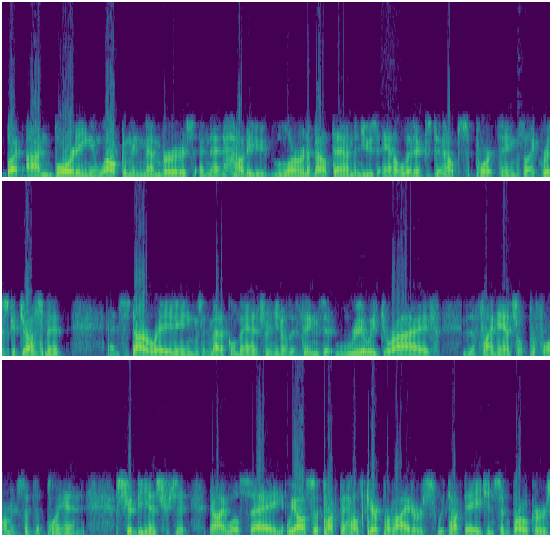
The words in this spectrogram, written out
but onboarding and welcoming members and then how do you learn about them and use analytics to help support things like risk adjustment and star ratings and medical management, you know, the things that really drive the financial performance of the plan should be interested. Now, I will say we also talk to healthcare providers, we talk to agents and brokers.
